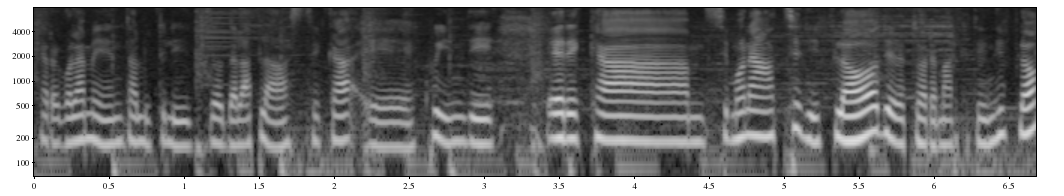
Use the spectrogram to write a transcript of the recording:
che regolamenta l'utilizzo della plastica e quindi Erika Simonazzi di Flo, direttore marketing di Flo,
